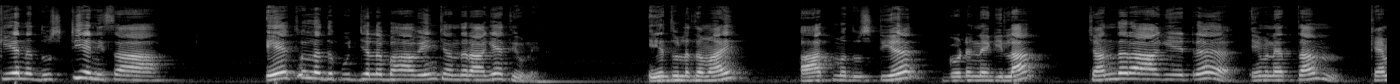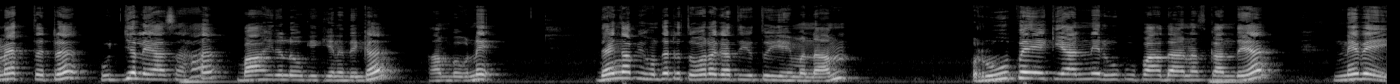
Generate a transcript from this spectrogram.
කියන දෘෂ්ටිය නිසා ඒ තුලද පුජ්‍යල භාවයෙන් චන්දරාගය ඇති උනේ. ඒ තුල තමයි ආත්ම දෘෂ්ටිය ගොඩ නැගිලා චන්දරාගයට එහෙම නැත්නම් කැමැත්තට පුජ්‍යලයා සහ බාහිර ලෝකේ කියන දෙක හම්බ වුනේ. දැන් අපි හොඳට තෝරගත යුතුයි එහෙමනම් රූපය කියන්නේ රූප උපාදානස්කන්ධය නෙවෙයි.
